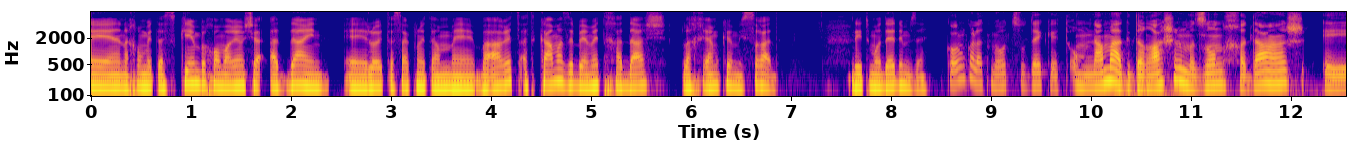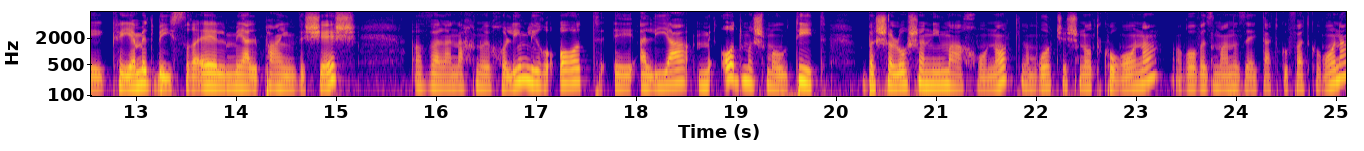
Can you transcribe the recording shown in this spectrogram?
אה, אנחנו מתעסקים בחומרים שעדיין אה, לא התעסקנו איתם בארץ. עד כמה זה באמת חדש לכם כמשרד? להתמודד עם זה. קודם כל, את מאוד צודקת. אמנם ההגדרה של מזון חדש אה, קיימת בישראל מ-2006, אבל אנחנו יכולים לראות אה, עלייה מאוד משמעותית בשלוש שנים האחרונות, למרות ששנות קורונה, הרוב הזמן הזה הייתה תקופת קורונה,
